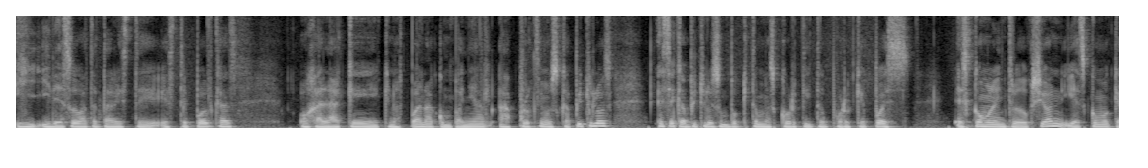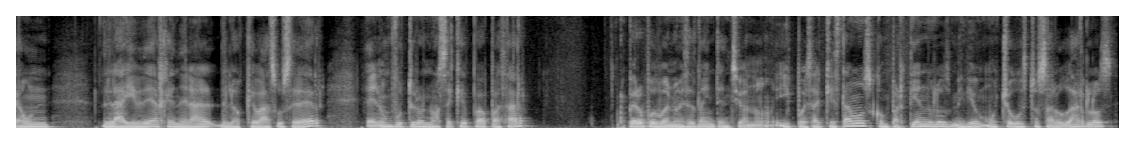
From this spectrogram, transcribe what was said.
y, de eso va a tratar este, este podcast. Ojalá que, nos puedan acompañar a próximos capítulos. Este capítulo es un poquito más cortito porque pues es como la introducción y es como que aún la idea general de lo que va a suceder. En un futuro no sé qué pueda pasar. Pero pues bueno, esa es la intención. Y pues aquí estamos compartiéndolos. Me dio mucho gusto saludarlos.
